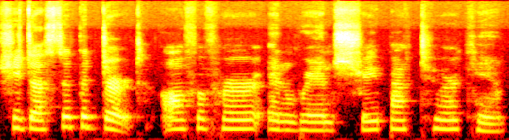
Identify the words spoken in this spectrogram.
she dusted the dirt off of her and ran straight back to her camp,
